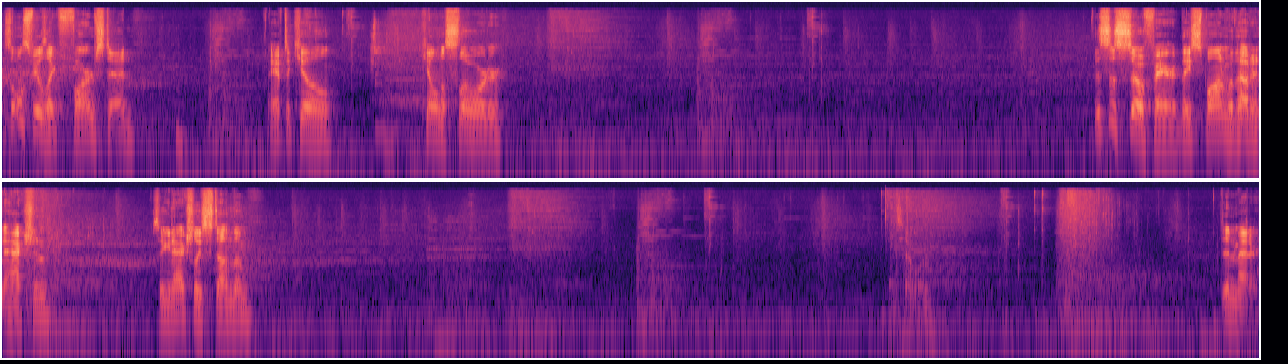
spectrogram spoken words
This almost feels like Farmstead. They have to kill, kill in a slow order. This is so fair. They spawn without an action. So you can actually stun them. Let's have one. Didn't matter.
